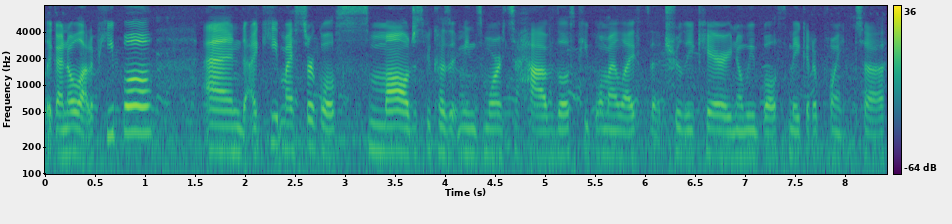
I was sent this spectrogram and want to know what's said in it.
Like i know a lot of people and i keep my circle small just because it means more to have those people in my life that truly care. You know we both make it a point to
